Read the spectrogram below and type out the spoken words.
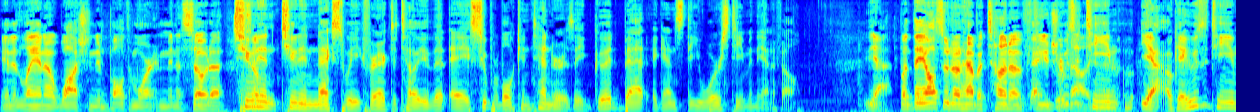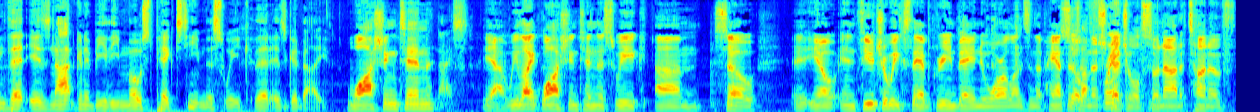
in Atlanta, Washington, Baltimore, and Minnesota. Tune So- in tune in next week for Eric to tell you that a Super Bowl contender is a good bet against the worst team in the NFL. Yeah, but they also don't have a ton of future who's value. a team? there. Yeah, okay. Who's a team that is not going to be the most picked team this week that is good value? Washington. Nice. Yeah, we like Washington this week. Um, so, uh, you know, in future weeks they have Green Bay, New Orleans, and the Panthers So on their Frank- schedule. So not a ton of.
